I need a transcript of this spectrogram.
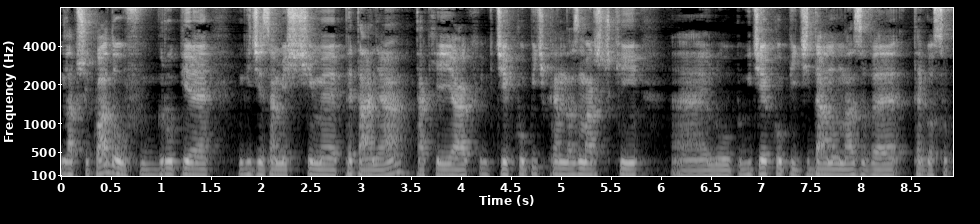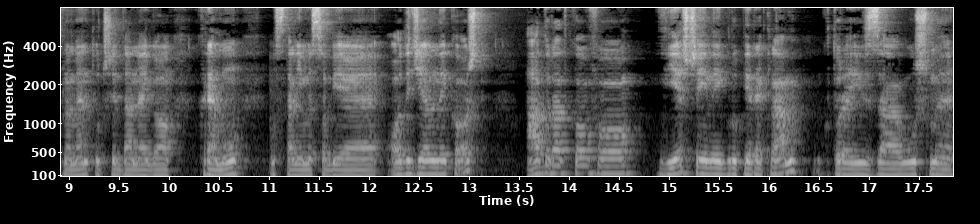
Dla przykładu w grupie gdzie zamieścimy pytania, takie jak gdzie kupić krem na zmarszczki e, lub gdzie kupić daną nazwę tego suplementu czy danego kremu. Ustalimy sobie oddzielny koszt, a dodatkowo w jeszcze innej grupie reklam, której załóżmy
